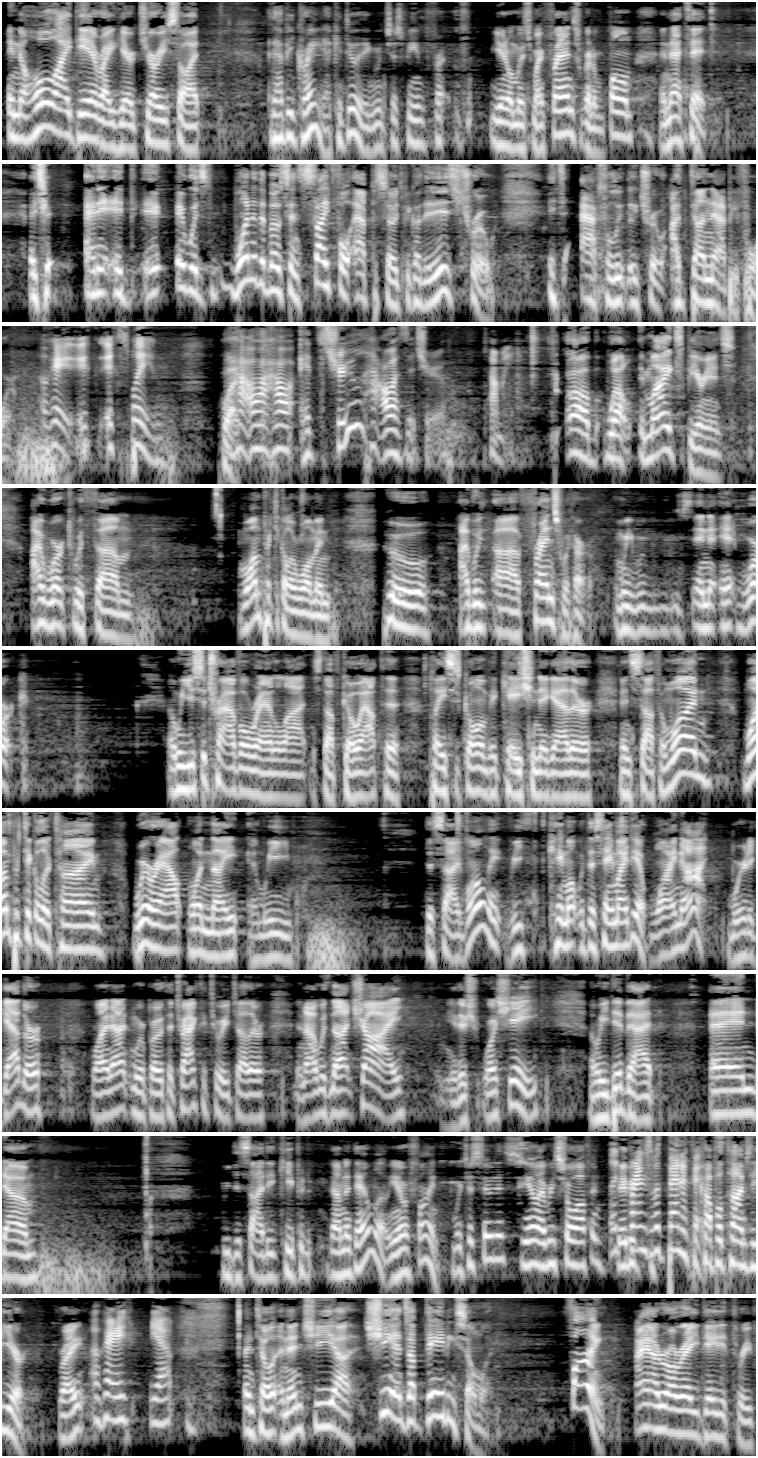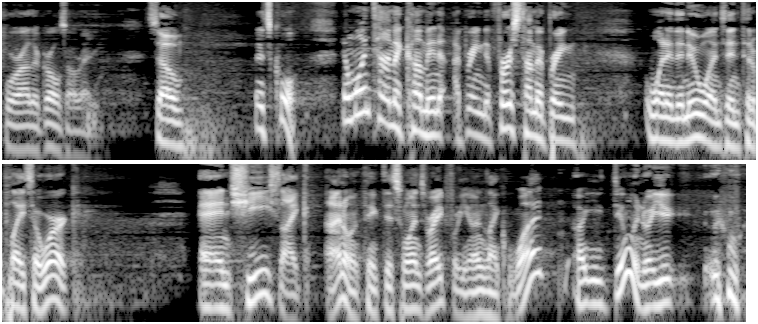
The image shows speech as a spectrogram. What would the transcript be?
in the whole idea right here, Jerry thought that'd be great. I could do it. It would just be, in fr- you know, with my friends. We're going to boom, and that's it. It's, and it, it, it, it was one of the most insightful episodes because it is true. It's absolutely true. I've done that before. Okay, e- explain. What? How how it's true? How is it true? Tell me. Uh, well, in my experience, I worked with um, one particular woman who I was uh, friends with her. We were in at work. And we used to travel around a lot and stuff, go out to places, go on vacation together and stuff. And one, one particular time, we're out one night and we decide, well, we came up with the same idea. Why not? We're together. Why not? And we're both attracted to each other. And I was not shy. Neither was she. And we did that. And, um, we decided to keep it on a down low. You know, fine. We just do this, you know, every so often. Like Maybe friends with benefits. A couple times a year, right? Okay. Yep. until and then she uh, she ends up dating someone. Fine, I had already dated three, four other girls already, so it's cool. And one time I come in, I bring the first time I bring one of the new ones into the place of work, and she's like, "I don't think this one's right for you." I'm like, "What are you doing? Are you?"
